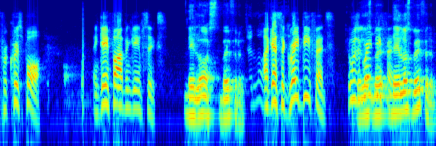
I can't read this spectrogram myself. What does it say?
for Chris Paul in Game Five and Game Six? They lost both of them. I guess a great defense. It was they a great defense. They lost both of them.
